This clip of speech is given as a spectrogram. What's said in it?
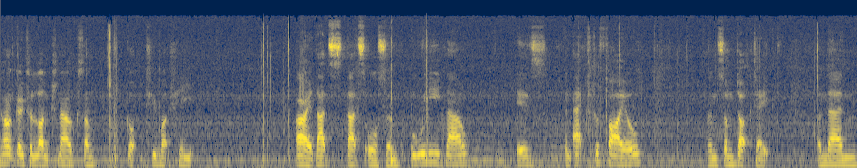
can't go to lunch now because I've got too much heat. Alright, that's that's awesome. All we need now is an extra file and some duct tape. And then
